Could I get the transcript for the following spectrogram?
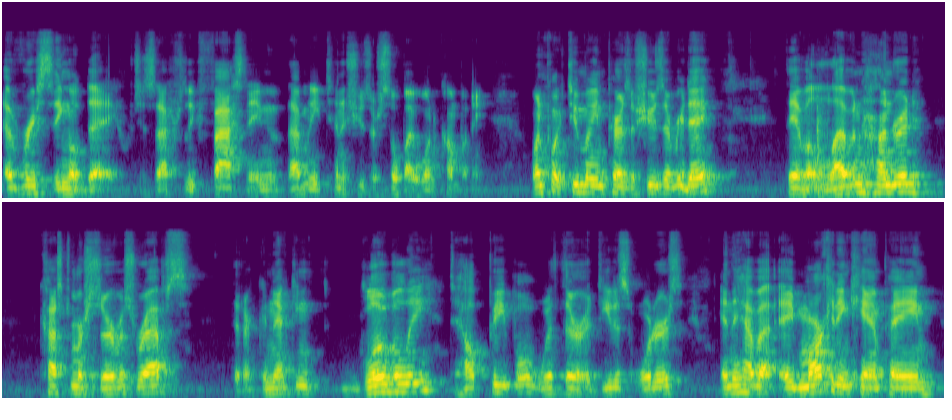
every single day, which is actually fascinating that that many tennis shoes are sold by one company. 1.2 million pairs of shoes every day. They have 1,100 customer service reps that are connecting globally to help people with their Adidas orders. And they have a, a marketing campaign,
